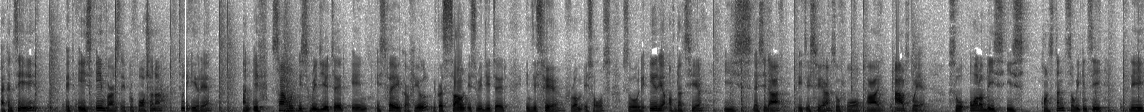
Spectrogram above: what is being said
I can say it is inversely proportional to the area. And if sound is radiated in a spherical field, because sound is radiated in the sphere from a source, so the area of that sphere is, let's say that, it's a sphere, so 4 pi r square. So all of this is constant. So we can see the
